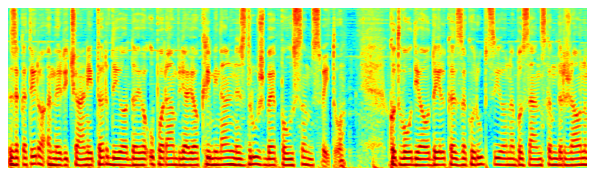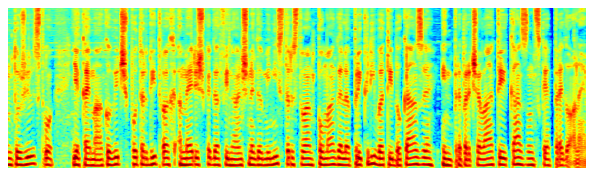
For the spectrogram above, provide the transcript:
za katero američani trdijo, da jo uporabljajo kriminalne združbe po vsem svetu. Kot vodja oddelka za korupcijo na bosanskem državnem tožilstvu je Kajmakovič po trditvah ameriškega finančnega ministrstva pomagala prikrivati dokaze in preprečevati kazenske pregone.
